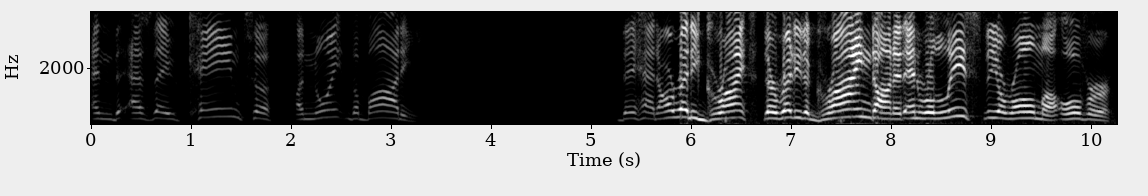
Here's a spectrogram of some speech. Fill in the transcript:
And as they came to anoint the body, they had already grind they're ready to grind on it and release the aroma over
